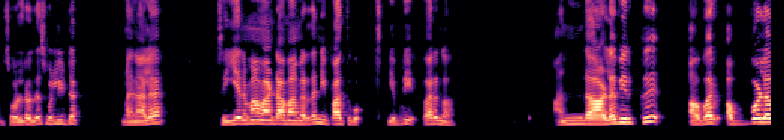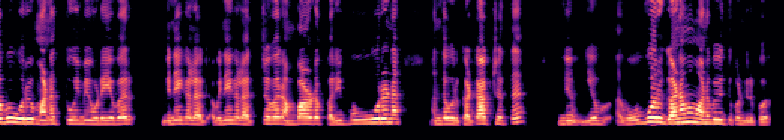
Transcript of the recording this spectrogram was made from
சொல்கிறத சொல்லிட்டேன். அதனால் செய்யணுமா வேண்டாமாங்கிறத நீ பார்த்துக்கோ எப்படி? பாருங்க. அந்த அளவிற்கு அவர் அவ்வளவு ஒரு மன தூய்மை உடையவர் வினைகள் வினைகள் அற்றவர் அம்பாளோட பரிபூரண அந்த ஒரு கட்டாட்சத்தை எவ்- ஒவ்வொரு கணமும் அனுபவித்து கொண்டிருப்பவர்.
